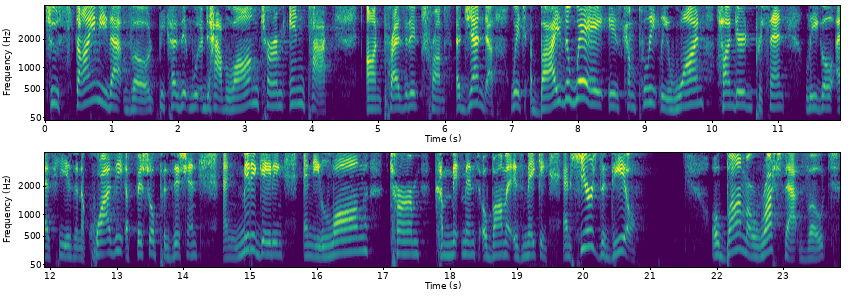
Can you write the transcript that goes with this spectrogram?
to stymie that vote because it would have long term impact on President Trump's agenda, which, by the way, is completely 100% legal as he is in a quasi official position and mitigating any long term commitments Obama is making. And here's the deal Obama rushed that vote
